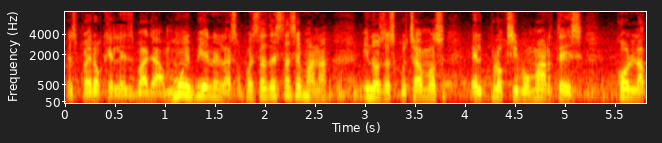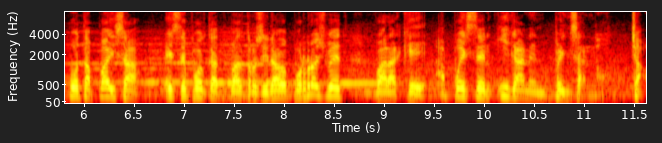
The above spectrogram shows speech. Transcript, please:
Espero que les vaya muy bien en las apuestas de esta semana y nos escuchamos el próximo martes con la cuota paisa, este podcast patrocinado por Rochbet para que apuesten y ganen pensando. Chao.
